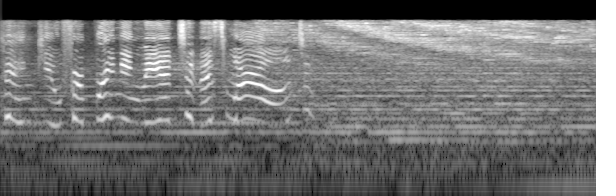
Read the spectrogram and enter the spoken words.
Thank you for bringing me into this world!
